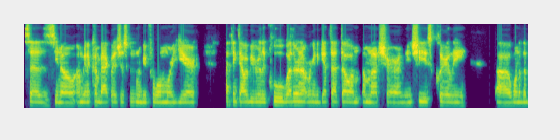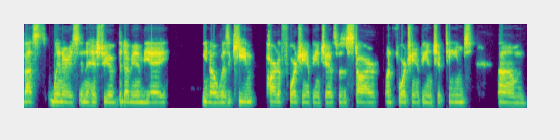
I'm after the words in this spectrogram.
says you know i'm going to come back but it's just going to be for one more year I think that would be really cool. Whether or not we're going to get that, though, I'm I'm not sure. I mean, she's clearly uh, one of the best winners in the history of the WNBA. You know, was a key part of four championships. Was a star on four championship teams. Um,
